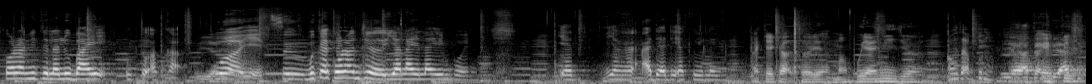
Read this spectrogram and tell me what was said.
Korang ni terlalu baik untuk akak. Wah, yes. So, bukan korang je, yang lain-lain pun. Yang yang adik-adik aku yang lain. Okey kak, sorry lah. Mampu yang ni je. Oh, tak apa. Ya, akak happy.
